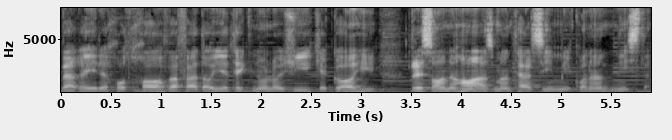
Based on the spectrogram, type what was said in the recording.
و غیر خودخواه و فدای تکنولوژی که گاهی رسانه ها از من ترسیم می کنند نیستم.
